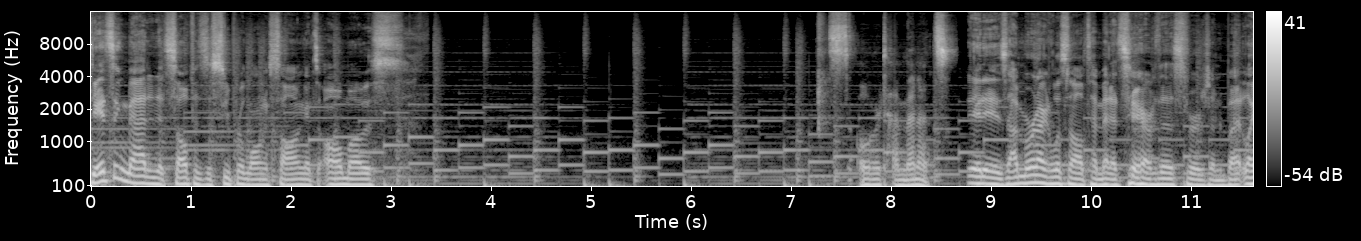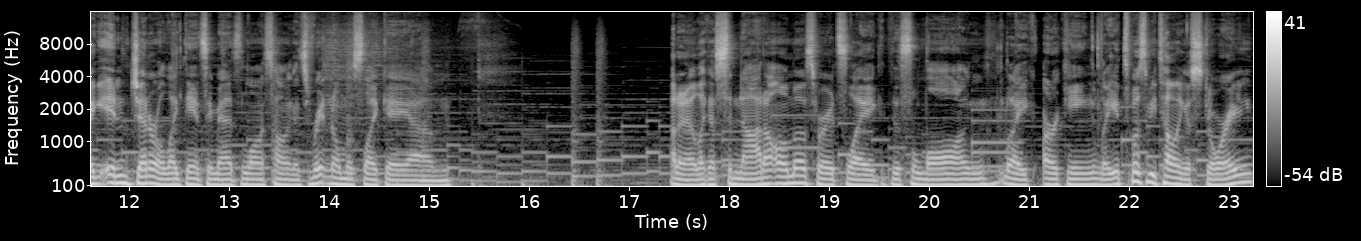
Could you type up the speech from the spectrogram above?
Dancing Mad in itself is a super long song. It's almost over 10 minutes. it is. I'm we're not gonna listen to all 10 minutes here of this version, but like in general, like Dancing Mad's a long song. It's written almost like a um I don't know, like a sonata almost, where it's like this long, like arcing, like it's supposed to be telling a story.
